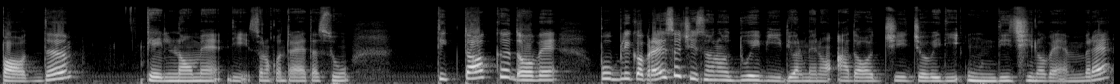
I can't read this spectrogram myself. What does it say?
Pod, che è il nome di Sono Contrariata su TikTok, dove Pubblico per adesso ci sono due video, almeno ad oggi, giovedì 11 novembre.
